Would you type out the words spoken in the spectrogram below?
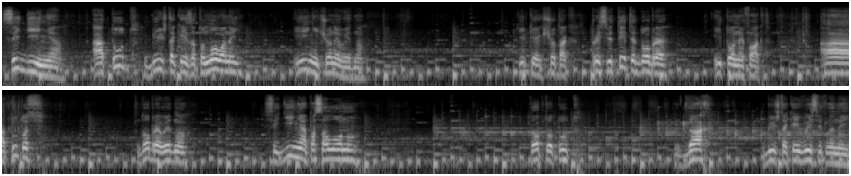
сидіння. А тут більш такий затонований і нічого не видно. Тільки якщо так присвітити добре, і то не факт. А тут ось добре видно сидіння по салону. Тобто тут дах більш такий висвітлений.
